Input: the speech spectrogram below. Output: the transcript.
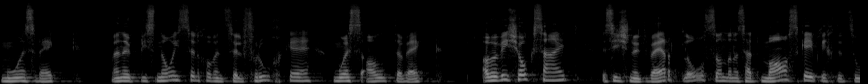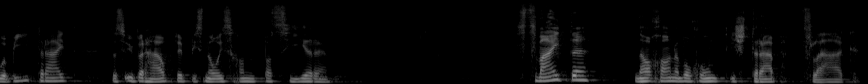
muss weg. Wenn etwas Neues soll kommen, wenn es Frucht geben soll, muss das Alte weg. Aber wie schon gesagt, es ist nicht wertlos, sondern es hat maßgeblich dazu beigetragen, dass überhaupt etwas Neues passieren kann. Das Zweite, nachher, was kommt, ist die Rebpflege.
